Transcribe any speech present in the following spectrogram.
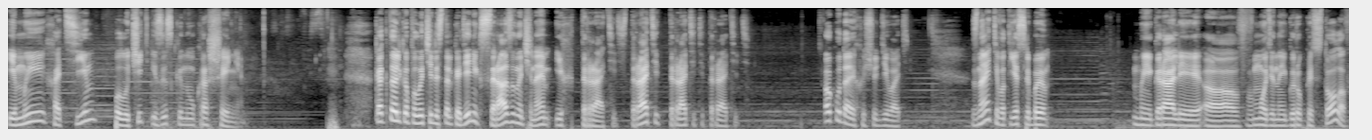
и мы хотим получить изысканные украшения. Как только получили столько денег, сразу начинаем их тратить. Тратить, тратить и тратить. А куда их еще девать? Знаете, вот если бы мы играли э, в моде на Игру Престолов,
